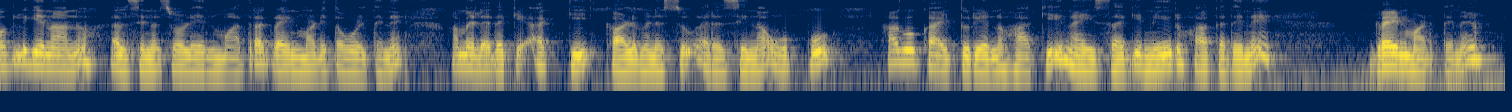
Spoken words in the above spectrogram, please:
ಮೊದಲಿಗೆ ನಾನು ಹಲಸಿನ ಸೊಳೆಯನ್ನು ಮಾತ್ರ ಗ್ರೈಂಡ್ ಮಾಡಿ ತೊಗೊಳ್ತೇನೆ. ಆಮೇಲೆ ಅದಕ್ಕೆ ಅಕ್ಕಿ, ಕಾಳುಮೆಣಸು, ಅರಸಿನ ಉಪ್ಪು ಹಾಗೂ ಕಾಯಿ ತುರಿಯನ್ನು ಹಾಕಿ ನೈಸಾಗಿ ನೀರು ಹಾಕದೇ ಗ್ರೈಂಡ್ ಮಾಡ್ತೇನೆ.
